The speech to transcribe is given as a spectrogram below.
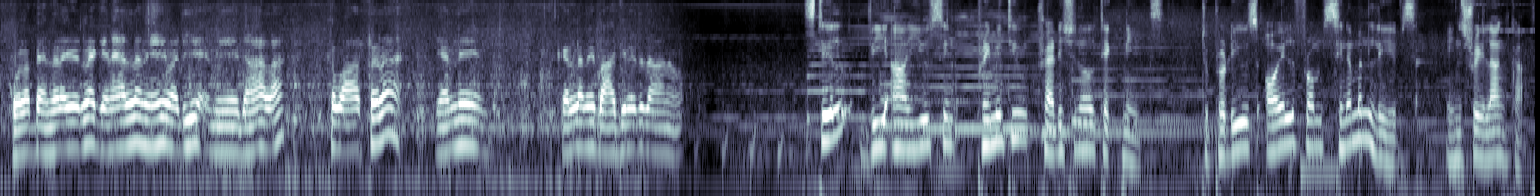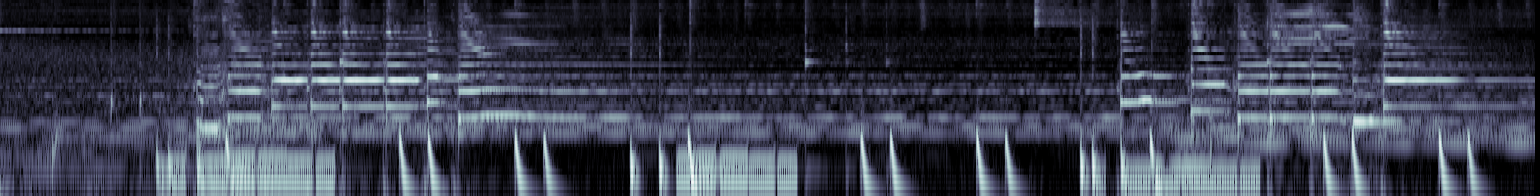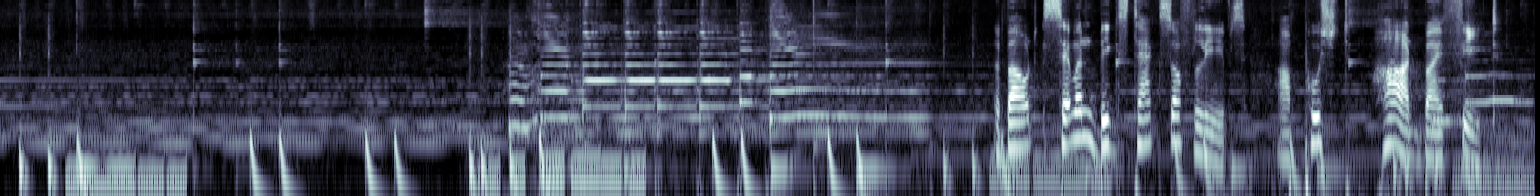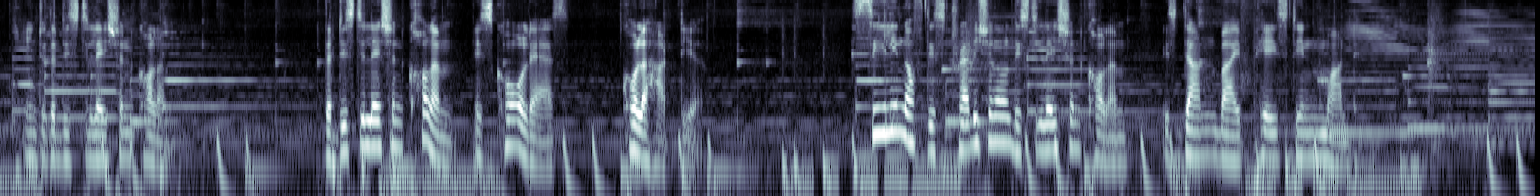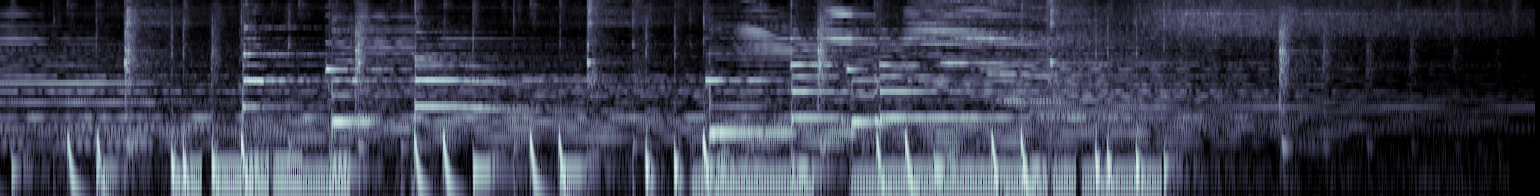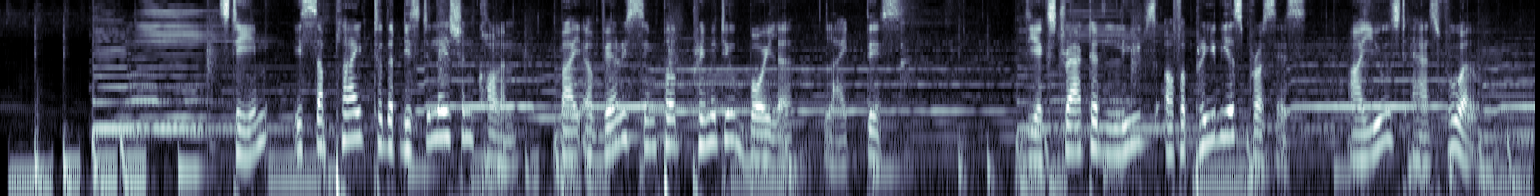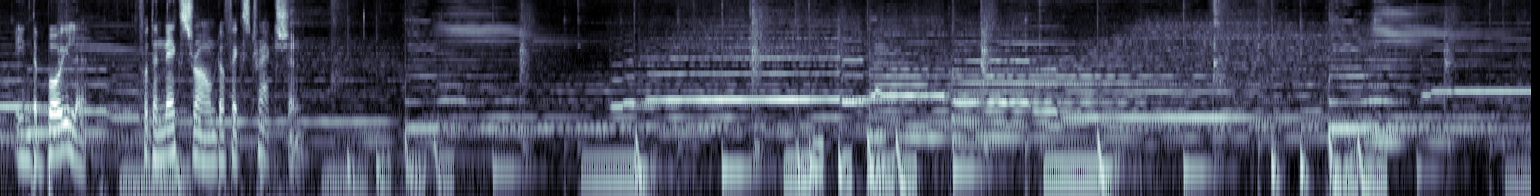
කොළ බැඳලා ඉවරලා ගෙනහැල්ලා මෙහි වඩිය මේ දාලා එක වාස්සලා යන්නේ කරලා මේ භාජනයට දානවා Still, we are using primitive traditional techniques to produce oil from cinnamon leaves in Sri Lanka. About seven big stacks of leaves are pushed hard by feet into the distillation column. The distillation column is called as Kolahattiya. Sealing of this traditional distillation column is done by pasting mud. Steam is supplied to the distillation column by a very simple primitive boiler like this. The extracted leaves of a previous process are used as fuel in the boiler for the next round of extraction.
